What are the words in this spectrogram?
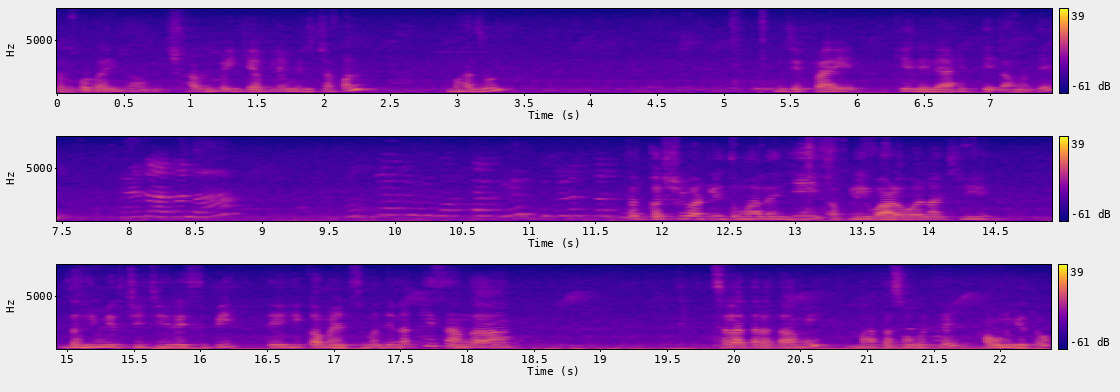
तर बघा इथं छानपैकी आपल्या मिरच्या पण भाजून म्हणजे फ्राय केलेले आहेत तेलामध्ये. तर कशी वाटली तुम्हाला ही आपली वाळवणाची दही मिरचीची रेसिपी तेही कमेंट्समध्ये नक्की सांगा. चला तर आता मी भातासोबत हे खाऊन घेतो.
